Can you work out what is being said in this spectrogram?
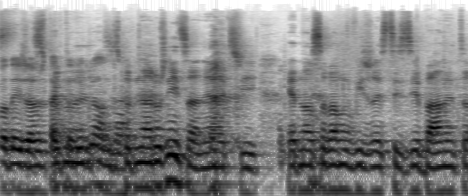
podejrzewam, że tak to To jest wygląda. pewna różnica, nie? Jak ci jedna osoba mówi, że jesteś zjebany, to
